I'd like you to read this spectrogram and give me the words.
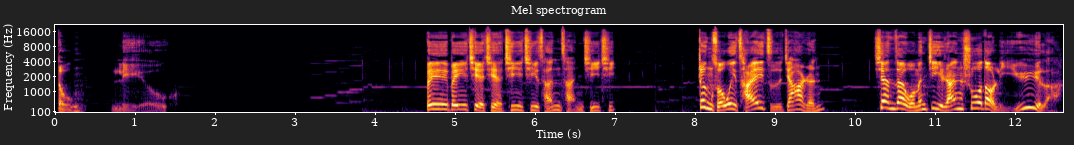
东流。悲悲切切，凄凄惨惨戚戚。正所谓才子佳人。现在我们既然说到李煜了，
